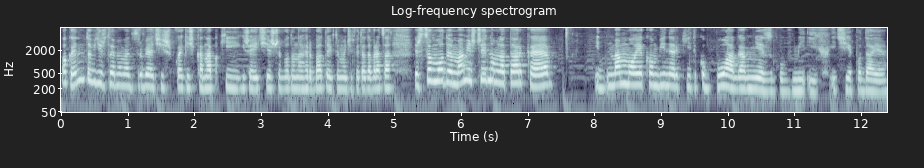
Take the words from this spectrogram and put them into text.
Okej, no to widzisz, że twoja mama zrobiła ci szybko jakieś kanapki, grzeje ci jeszcze wodę na herbatę i w tym momencie twój tata wraca. Wiesz co, młody, mam jeszcze jedną latarkę i mam moje kombinerki, tylko błagam, nie zgub mi ich i ci je podaję.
